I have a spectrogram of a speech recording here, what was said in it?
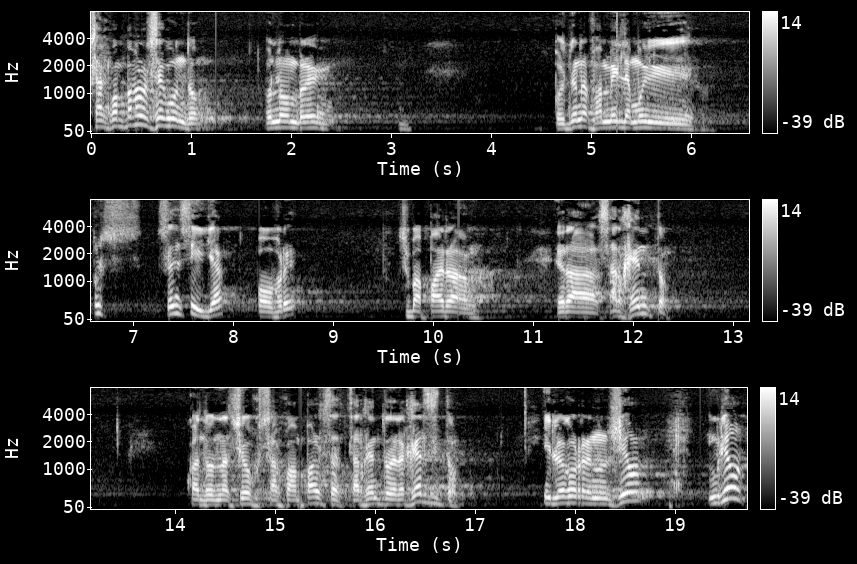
San Juan Pablo II, un hombre pues de una familia muy pues, sencilla, pobre. Su papá era, era sargento. Cuando nació San Juan Pablo, sargento del ejército. Y luego renunció, murió.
